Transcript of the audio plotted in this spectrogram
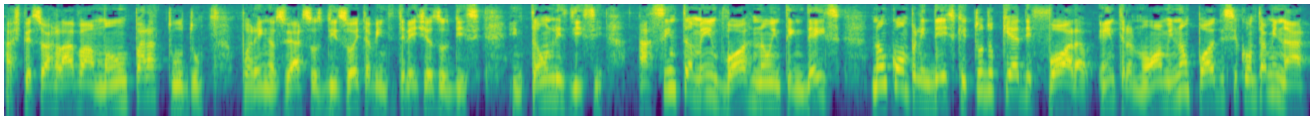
as pessoas lavam a mão para tudo. Porém, os versos 18 a 23, Jesus disse: Então lhes disse: Assim também vós não entendeis? Não compreendeis que tudo que é de fora entra no homem não pode se contaminar,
